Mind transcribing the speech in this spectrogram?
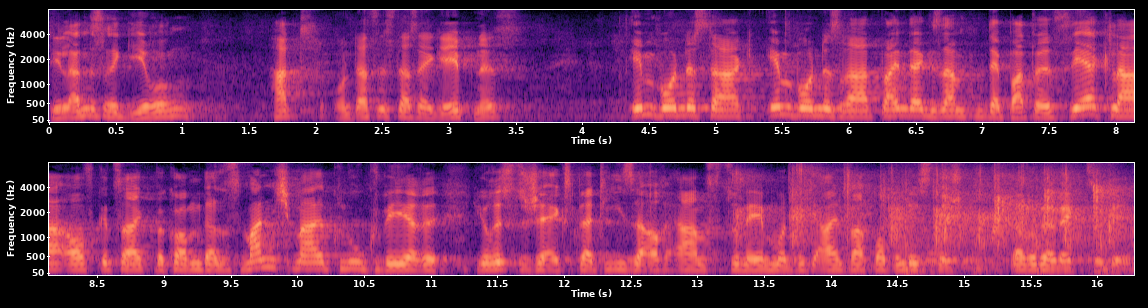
die Landesregierung hat, und das ist das Ergebnis, im Bundestag, im Bundesrat, bei der gesamten Debatte sehr klar aufgezeigt bekommen, dass es manchmal klug wäre, juristische Expertise auch ernst zu nehmen und nicht einfach populistisch darüber wegzugehen.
